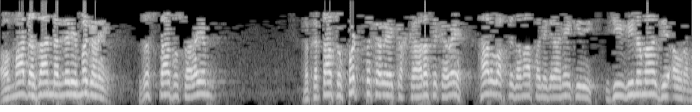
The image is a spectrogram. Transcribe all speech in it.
او ما د ځان نه لرې مه ګڼئ زه ستاسو سره یم نو که تاسو پټ څه کوئ که ښکاره څه کوئ هر وخت زما په نګرانۍ کې وي زی وینم زی اورم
